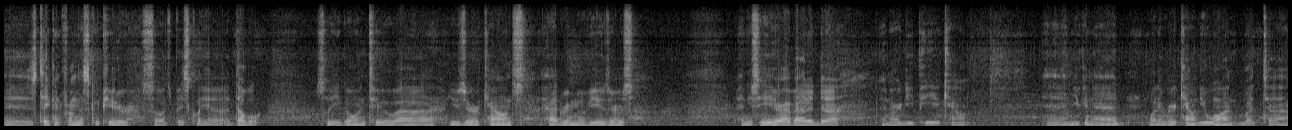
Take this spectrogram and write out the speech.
is taken from this computer so it's basically a, double. So you go into uh, user accounts, add remove users, and you see here I've added uh, an RDP account. And you can add whatever account you want but uh,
